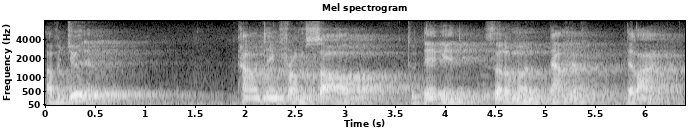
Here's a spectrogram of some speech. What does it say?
of Judah, counting from Saul to David, Solomon, down the, the line.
